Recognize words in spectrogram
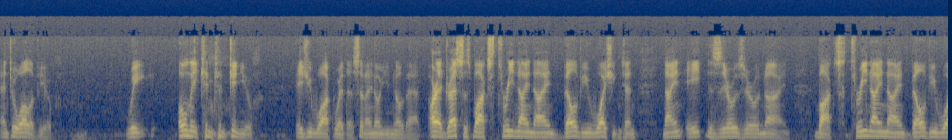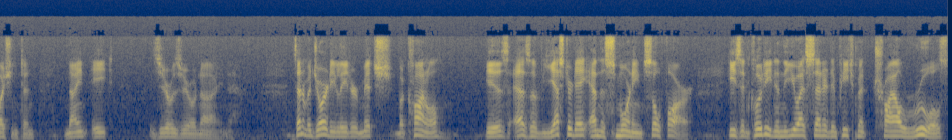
And to all of you. We only can continue as you walk with us, and I know you know that. Our address is Box 399, Bellevue, Washington, 98009. Box 399, Bellevue, Washington, 98009. Senate Majority Leader Mitch McConnell is, as of yesterday and this morning so far, he's including in the U.S. Senate impeachment trial rules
